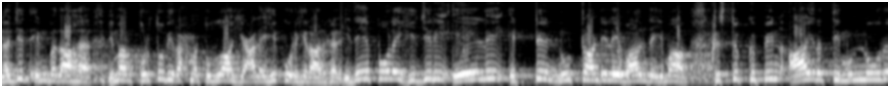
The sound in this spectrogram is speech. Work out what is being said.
நஜித் என்பதாக இமாம் குர்துபி ரஹமத்துல்லாஹி அலேஹி கூறுகிறார்கள். இதே போல ஹிஜிரி ஏழு எட்டு நூற்றாண்டிலே வாழ்ந்த இமாம் கிறிஸ்துக்கு பின் ஆயிரத்தி முன்னூறு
